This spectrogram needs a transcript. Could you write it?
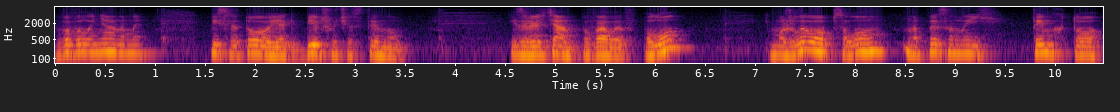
вавилонянами, після того, як більшу частину ізраїльтян повели в полон. І, можливо, псалом написаний тим, хто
